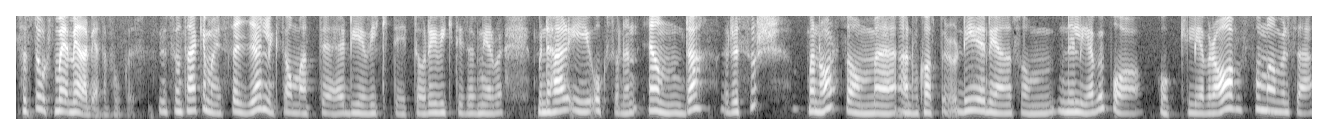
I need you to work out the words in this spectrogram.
Så stort medarbetarfokus. Sånt här kan man ju säga liksom att eh, det är viktigt och det är viktigt att mer... Men det här är ju också den enda resurs man har som eh, advokatbyrå. Det är det som ni lever på och lever av får man väl säga.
